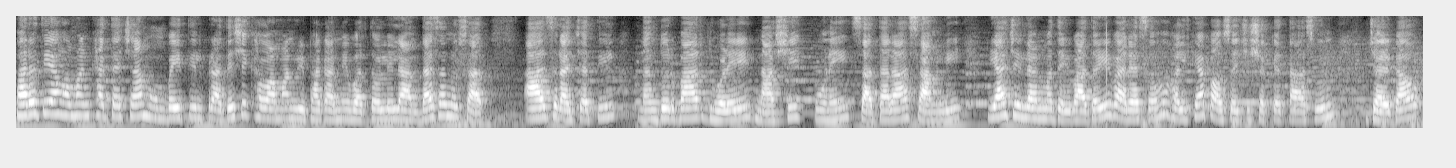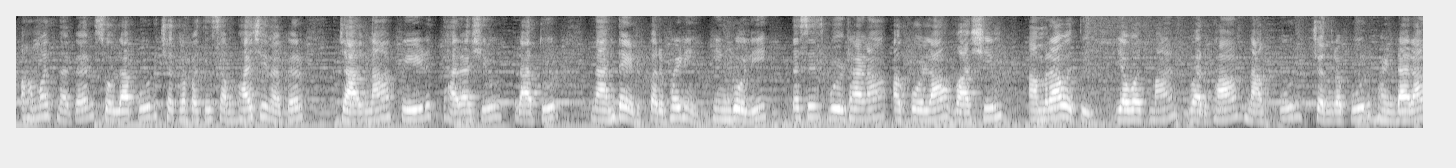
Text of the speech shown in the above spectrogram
भारतीय हवामान खात्याच्या मुंबईतील प्रादेशिक हवामान विभागाने वर्तवलेल्या अंदाजानुसार आज राज्यातील नंदुरबार धुळे नाशिक पुणे सातारा सांगली या जिल्ह्यांमध्ये वादळी वाऱ्यासह हलक्या पावसाची शक्यता असून जळगाव अहमदनगर सोलापूर छत्रपती संभाजीनगर जालना बीड धाराशिव लातूर नांदेड परभणी हिंगोली तसेच बुलढाणा अकोला वाशिम अमरावती यवतमाळ वर्धा नागपूर चंद्रपूर भंडारा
